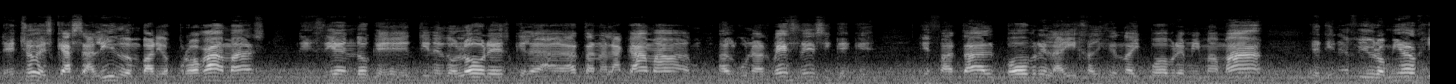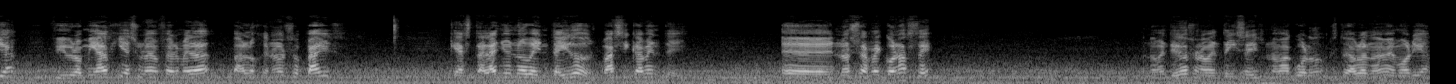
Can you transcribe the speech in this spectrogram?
de hecho es que ha salido en varios programas diciendo que tiene dolores, que le atan a la cama algunas veces y que, que, que fatal, pobre, la hija diciendo, ay pobre mi mamá, que tiene fibromialgia. Fibromialgia es una enfermedad, para los que no lo sepáis, que hasta el año 92 básicamente eh, no se reconoce 92 o 96, no me acuerdo, estoy hablando de memoria.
